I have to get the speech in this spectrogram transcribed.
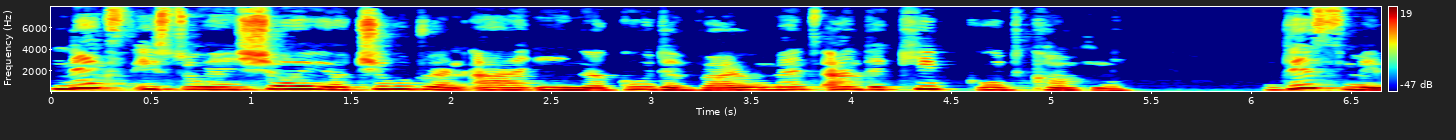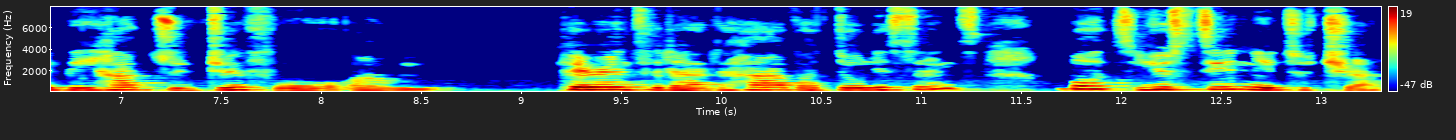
Next is to ensure your children are in a good environment and they keep good company. This may be hard to do for um, parents that have adolescents, but you still need to try.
